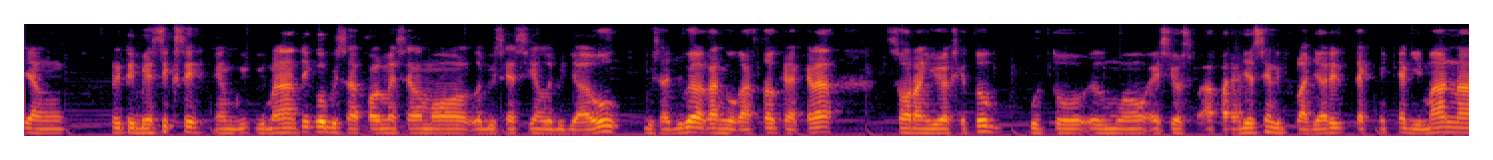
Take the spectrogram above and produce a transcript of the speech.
yang pretty basic sih. Yang gimana nanti gue bisa kalau misalnya mau lebih sesi yang lebih jauh, bisa juga kan gue kasih tau kira-kira seorang UX itu butuh ilmu SEO apa aja sih yang dipelajari tekniknya gimana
